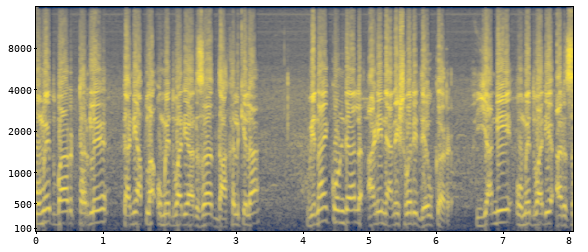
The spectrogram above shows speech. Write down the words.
उमेदवार ठरले. त्यांनी आपला उमेदवारी अर्ज दाखल केला. विनायक कोंड्याल आणि ज्ञानेश्वरी देवकर यांनी उमेदवारी अर्ज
